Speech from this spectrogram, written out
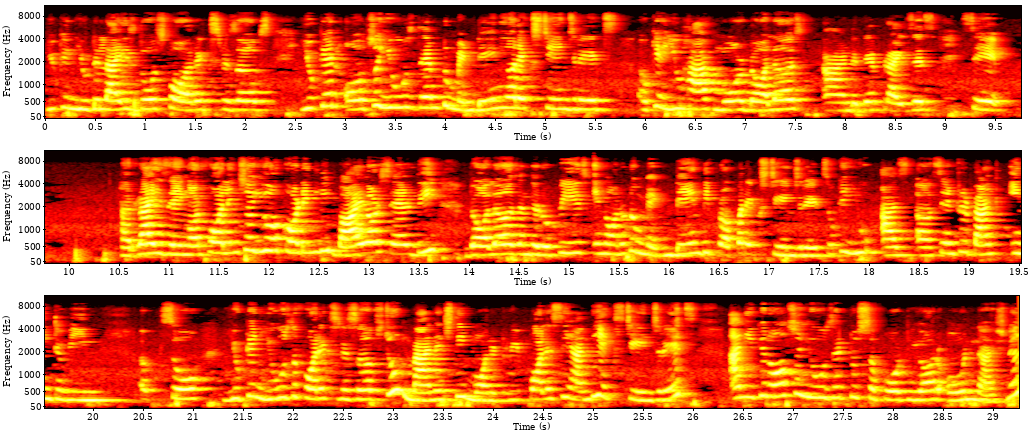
you can utilize those forex reserves. You can also use them to maintain your exchange rates. Okay, you have more dollars and their prices say rising or falling. So you accordingly buy or sell the dollars and the rupees in order to maintain the proper exchange rates. Okay you as a central bank intervene. Uh, so you can use the forex reserves to manage the monetary policy and the exchange rates and you can also use it to support your own national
